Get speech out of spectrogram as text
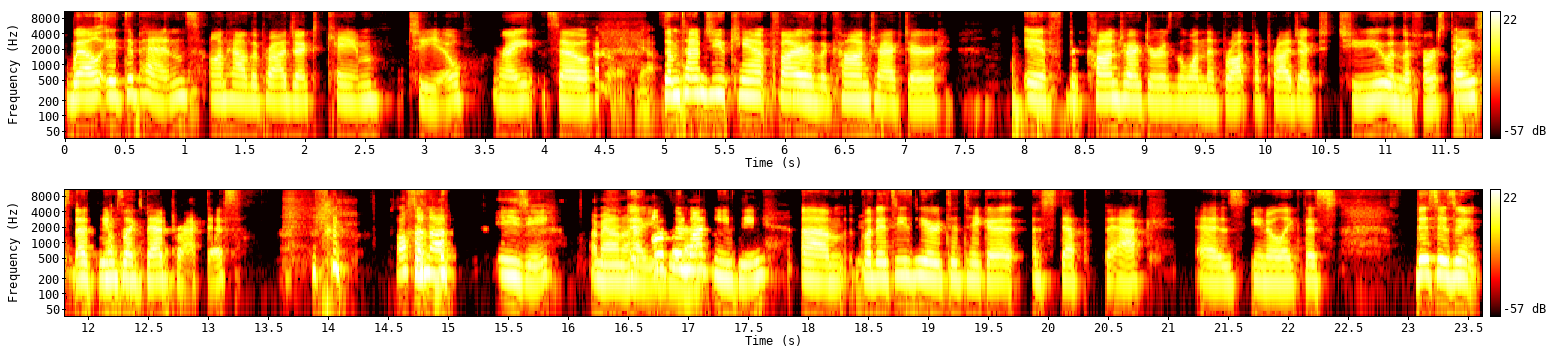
well, it depends on how the project came to you right? So oh, yeah. sometimes you can't fire the contractor if the contractor is the one that brought the project to you in the first place. That seems like bad practice. also not easy. I mean, I don't know how you also not easy. Um, but it's easier to take a, a step back as you know, like this this isn't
